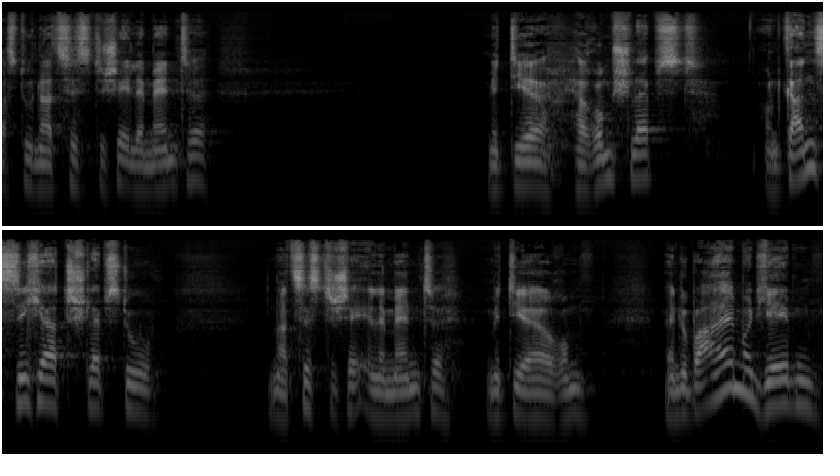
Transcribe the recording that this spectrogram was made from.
dass du narzisstische Elemente mit dir herumschleppst und ganz sicher schleppst du narzisstische Elemente mit dir herum, wenn du bei allem und jedem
